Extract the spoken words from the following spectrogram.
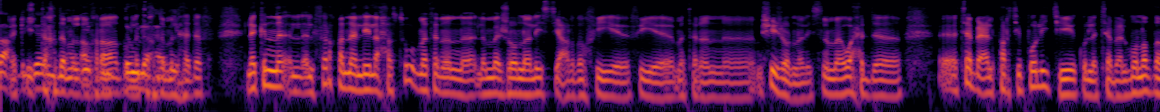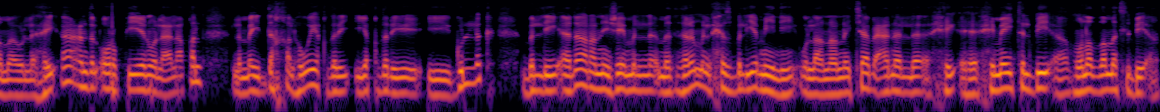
أكيد. تخدم الأغراض ولا تخدم هذه. الهدف. لكن الفرق أنا اللي لاحظته مثلا لما journaliste يعرضوا في في مثلا ماشي journaliste لما واحد آه، تابع ال parti politique ولا تابع المنظمة ولا هيئة عند الأوروبيين ولا على الأقل لما يتدخل هو يقدر يقدر يقول لك باللي أنا راني جاي من مثلا من الحزب اليميني ولا راني تابع أنا حماية البيئة منظمة البيئة.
